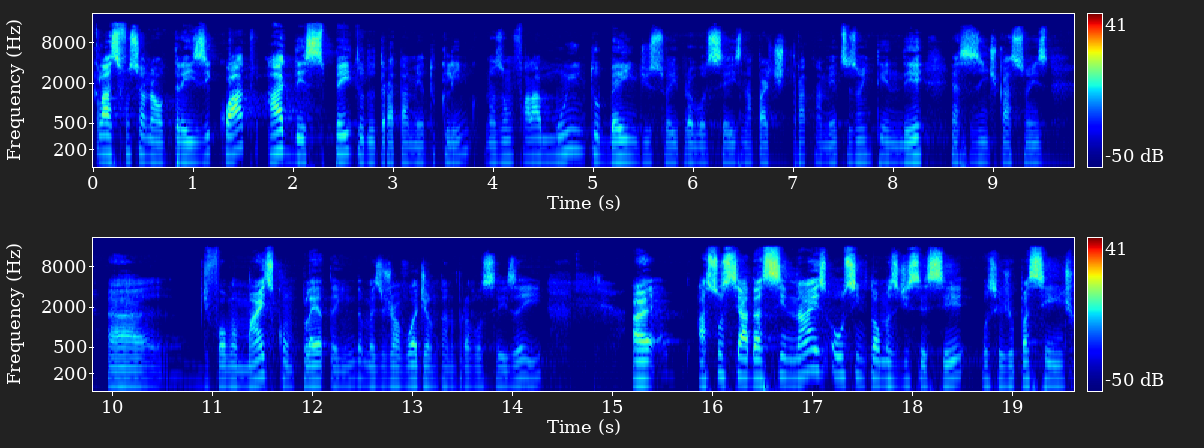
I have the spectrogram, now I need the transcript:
classe funcional 3 e 4, a despeito do tratamento clínico. Nós vamos falar muito bem disso aí para vocês na parte de tratamento, vocês vão entender essas indicações ah, de forma mais completa ainda, mas eu já vou adiantando para vocês aí. Associada a sinais ou sintomas de CC, ou seja, o paciente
